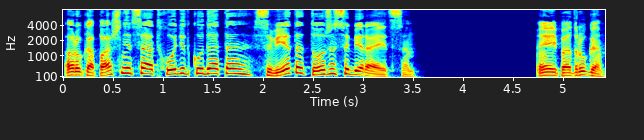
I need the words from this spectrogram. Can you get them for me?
Рукопашница отходит куда-то, Света тоже собирается. «Эй, подруга,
